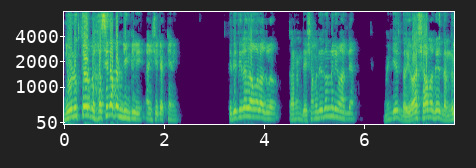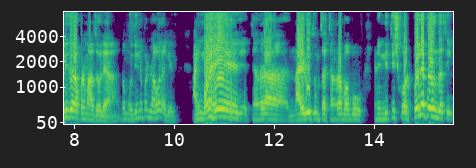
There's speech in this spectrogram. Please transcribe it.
निवडणूक तर हसीना पण जिंकली ऐंशी टक्क्यांनी. तरी तिला जावं लागलं कारण देशामध्ये दंगली माजल्या. म्हणजे दैवाशामध्ये दंगली जर आपण माजवल्या तर मोदींना पण जावं लागेल. आणि मग हे चंद्रा नायडू तुमचा चंद्राबाबू आणि नितीश कुमार पहिले पळून जातील.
